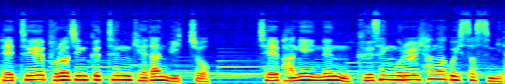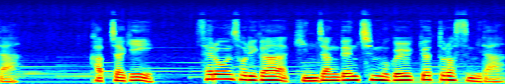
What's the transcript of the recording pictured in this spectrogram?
배트의 부러진 끝은 계단 위쪽, 제 방에 있는 그 생물을 향하고 있었습니다. 갑자기 새로운 소리가 긴장된 침묵을 꿰뚫었습니다.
